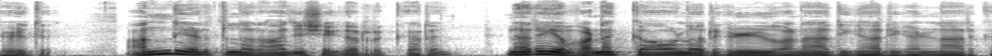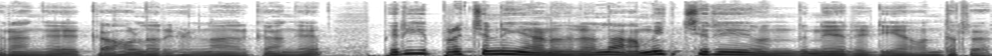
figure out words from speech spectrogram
எழுது. அந்த இடத்துல ராஜசேகர் இருக்காரு. நிறைய வன காவலர்கள் வன அதிகாரிகள்லாம் இருக்கிறாங்க காவலர்கள்லாம் இருக்காங்க. பெரிய பிரச்சனையானதுனால அமைச்சரே வந்து நேரடியாக வந்துடுறாரு.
